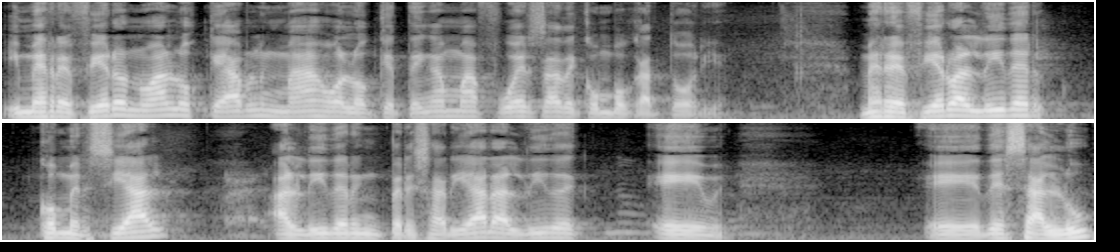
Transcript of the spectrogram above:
y me refiero no a los que hablen más o a los que tengan más fuerza de convocatoria, me refiero al líder comercial, al líder empresarial, al líder eh, eh, de salud,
